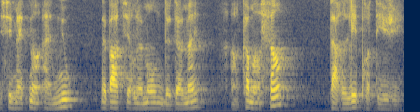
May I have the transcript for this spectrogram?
Et c'est maintenant à nous de bâtir le monde de demain en commençant par les protéger.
